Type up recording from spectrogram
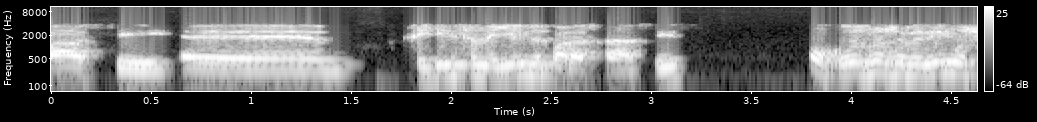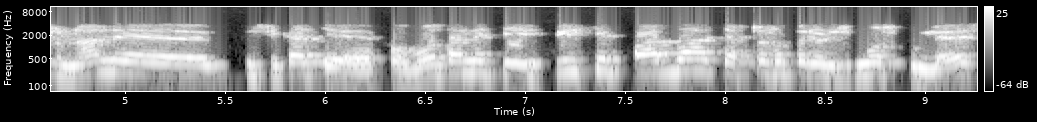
φάση ε, ξεκίνησαν να γίνονται παραστάσεις, ο κόσμος, επειδή μου σου να είναι, φυσικά και φοβόταν και υπήρχε πάντα και αυτός ο περιορισμός που λες,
